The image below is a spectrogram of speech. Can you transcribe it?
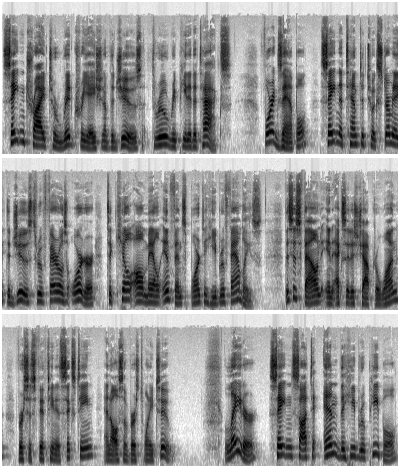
Satan tried to rid creation of the Jews through repeated attacks. For example, Satan attempted to exterminate the Jews through Pharaoh's order to kill all male infants born to Hebrew families. This is found in Exodus chapter 1, verses 15 and 16, and also verse 22. Later, Satan sought to end the Hebrew people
